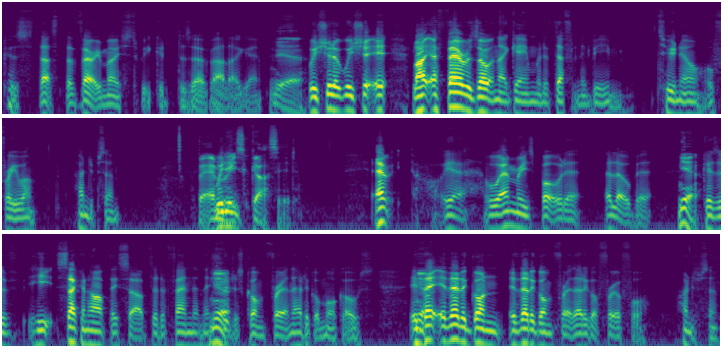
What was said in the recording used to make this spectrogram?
because that's the very most we could deserve out of that game. Yeah. We should have. We should. It, like a fair result in that game would have definitely been two 0 or three one, hundred percent. But Emery's gutted. Em- oh, yeah, well, Emery's bottled it a little bit. Yeah. because if he second half they set up to defend and they should Yeah. have just gone for it and they'd have got more goals. If Yeah. they if they'd have gone if they'd have gone for it they'd have got three or four, hundred percent.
